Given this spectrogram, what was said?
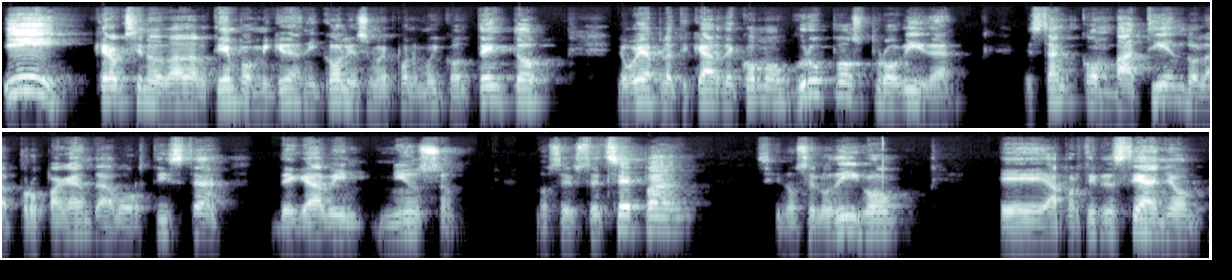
Y creo que si nos va a dar tiempo, mi querida Nicole, eso me pone muy contento. Le voy a platicar de cómo grupos pro vida están combatiendo la propaganda abortista de Gavin Newsom. No sé si usted sepa, si no se lo digo, eh, a partir de este año,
